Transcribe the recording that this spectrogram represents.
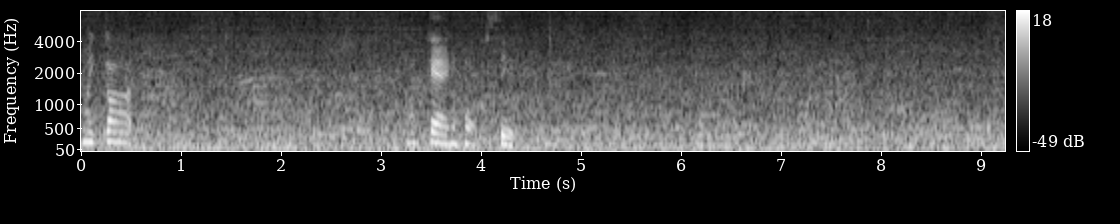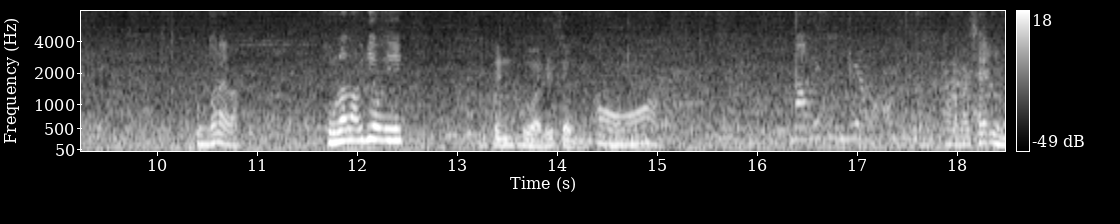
ไม่กอดน้ำแกงหกสิบถุงเท่าไหร่วะ ถุงละร้อยเดียวเอง เป็นถั่วที่ส่งอ๋อน้องไม่ซีเรียสหรอผลไม้แช่อิ่ม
